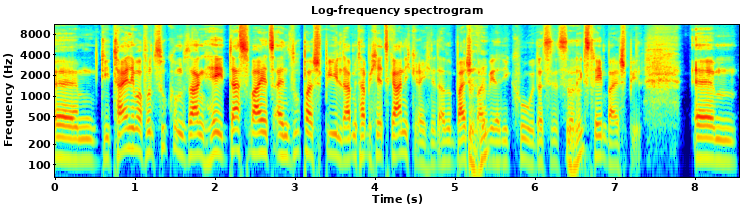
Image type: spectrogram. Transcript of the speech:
ähm, die Teilnehmer auf uns zukommen und sagen, hey, das war jetzt ein super Spiel, damit habe ich jetzt gar nicht gerechnet. Also Beispiel mhm. wieder die Kuh, das ist so ein mhm. Extrembeispiel. Ähm,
